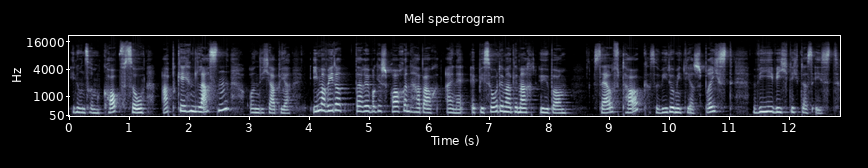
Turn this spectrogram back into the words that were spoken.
in unserem Kopf so abgehen lassen. Und ich habe ja immer wieder darüber gesprochen, habe auch eine Episode mal gemacht über Self-Talk, also wie du mit dir sprichst, wie wichtig das ist.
